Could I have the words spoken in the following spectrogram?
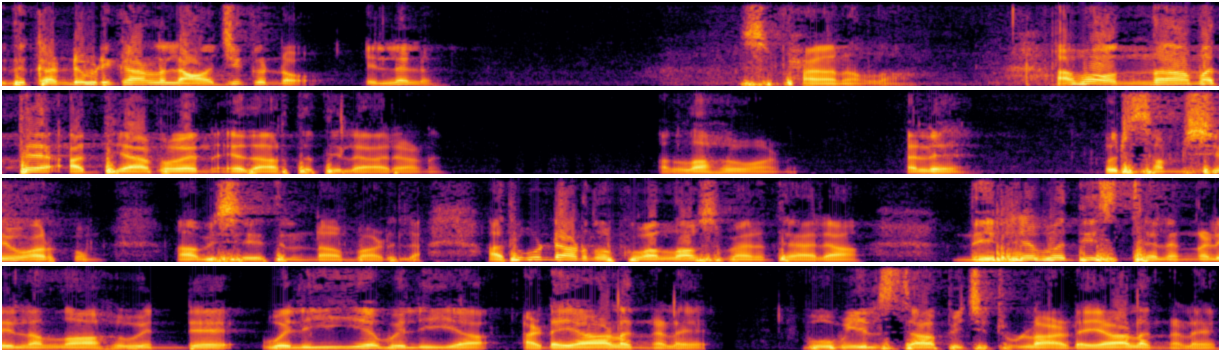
ഇത് കണ്ടുപിടിക്കാനുള്ള ലോജിക് ഉണ്ടോ? ഇല്ലല്ലോ. സുബ്ഹാനല്ലാ. അപ്പൊ ഒന്നാമത്തെ അധ്യാപകൻ യഥാർത്ഥത്തിൽ ആരാണ്? അള്ളാഹുവാണ്. അല്ലേ? ഒരു സംശയവും ആർക്കും ആ വിഷയത്തിൽ ഉണ്ടാകാൻ പാടില്ല. അതുകൊണ്ടാണ് നോക്കൂ അള്ളാഹു സുബാന താല നിരവധി സ്ഥലങ്ങളിൽ അള്ളാഹുവിന്റെ വലിയ വലിയ അടയാളങ്ങളെ ഭൂമിയിൽ സ്ഥാപിച്ചിട്ടുള്ള അടയാളങ്ങളെ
